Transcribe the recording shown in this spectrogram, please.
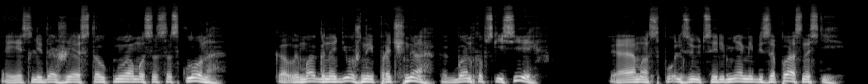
А если даже я столкну Амоса со склона, колымага надежна и прочна, как банковский сейф. Амос пользуется ремнями безопасности,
